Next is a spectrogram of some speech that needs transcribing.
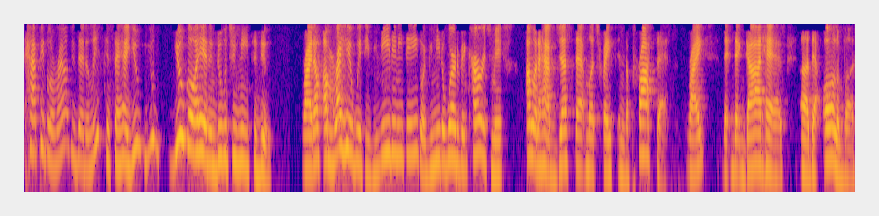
have people around you that at least can say hey you you You go ahead and do what you need to do. Right? I'm I'm right here with you. If you need anything or if you need a word of encouragement, I'm going to have just that much faith in the process, right? That that God has uh, that all of us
